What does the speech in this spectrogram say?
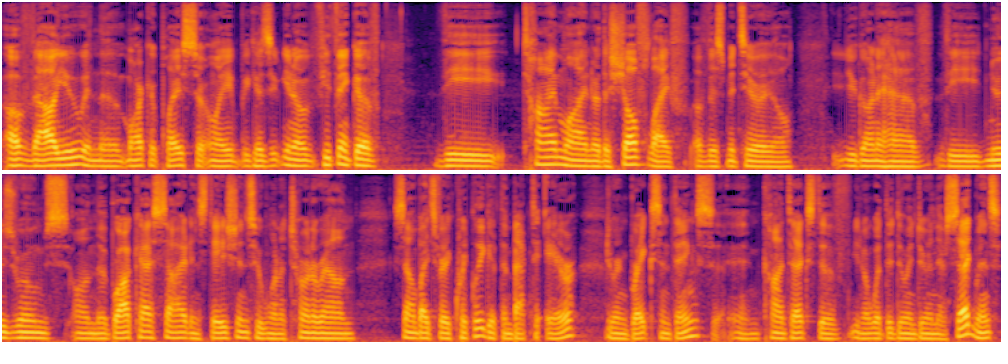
of value in the marketplace, certainly, because, you know, if you think of the timeline or the shelf life of this material, you're going to have the newsrooms on the broadcast side and stations who want to turn around sound bites very quickly, get them back to air during breaks and things in context of you know what they're doing during their segments.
